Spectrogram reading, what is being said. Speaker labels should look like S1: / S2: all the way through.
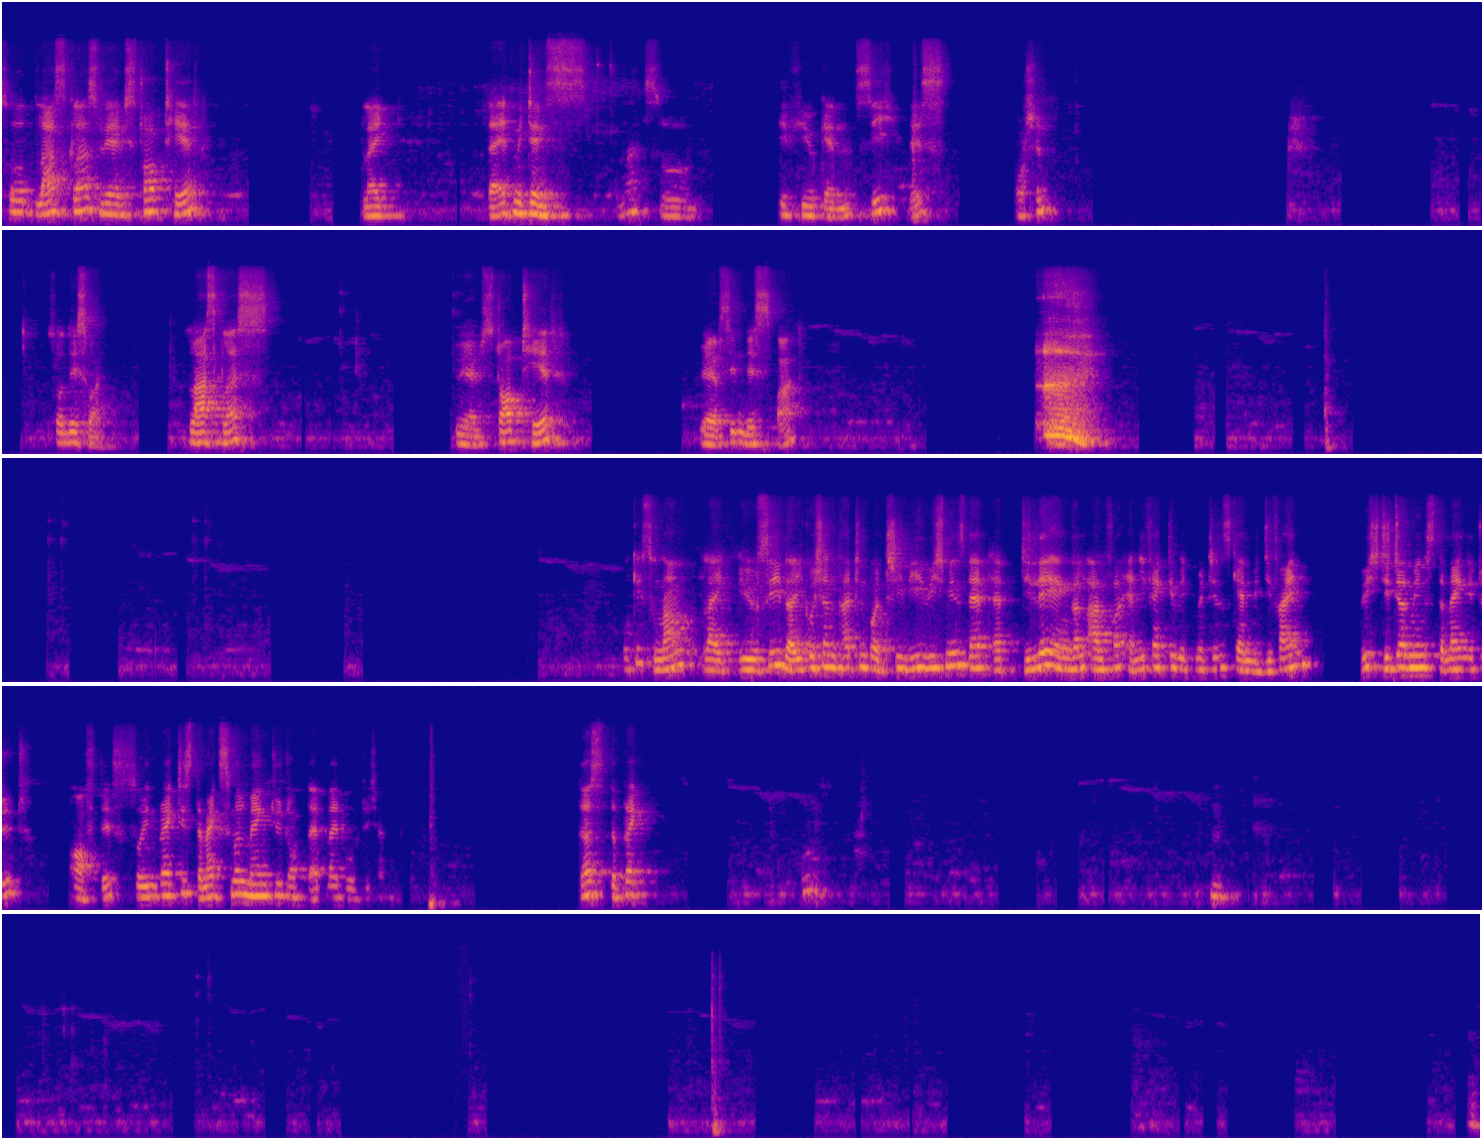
S1: So last class we have stopped here, like the admittance. So if you can see this portion. So this one, last class, we have stopped here. We have seen this part. Okay, so now like you see the equation 13.3b, which means that at delay angle alpha an effective admittance can be defined, which determines the magnitude of this. So in practice, the maximal magnitude of the applied voltage. Thus the practice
